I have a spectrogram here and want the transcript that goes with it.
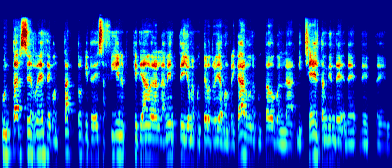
Juntarse redes de contacto que te desafíen, que te abran la mente. Yo me junté el otro día con Ricardo, me he juntado con la Michelle también de, de, de,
